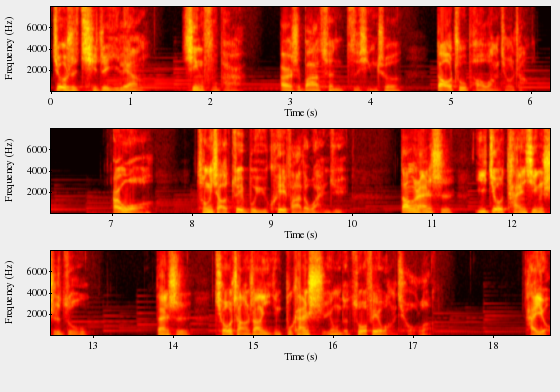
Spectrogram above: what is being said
就是骑着一辆幸福牌二十八寸自行车到处跑网球场。而我从小最不于匮乏的玩具，当然是。依旧弹性十足，但是球场上已经不堪使用的作废网球了。还有，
